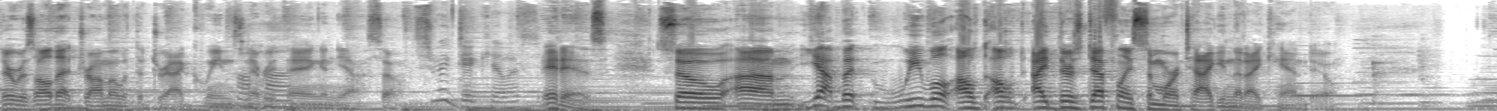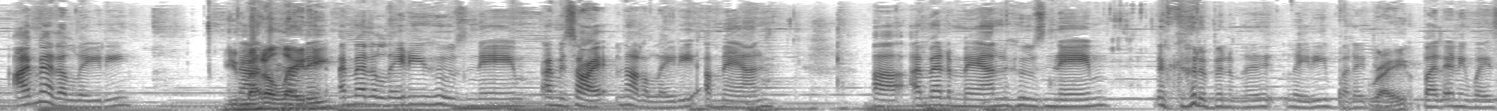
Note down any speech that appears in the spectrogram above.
There was all that drama with the drag queens and everything, and yeah, so It's ridiculous. it is. So um, yeah, but we will. I'll. I'll I, there's definitely some more tagging that I can do. I met a lady. You that met a her lady. na- I met a lady whose name. I mean, sorry, not a lady, a man. Uh, I met a man whose name. It could have been a ma- lady, but I didn't. Right. But anyways,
